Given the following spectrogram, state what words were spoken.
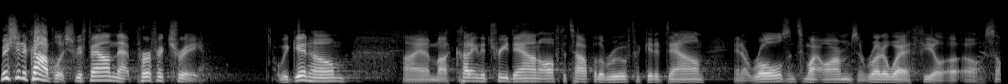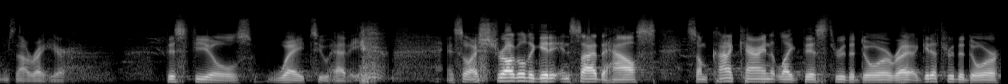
mission accomplished. We found that perfect tree. We get home. I am uh, cutting the tree down off the top of the roof, I get it down, and it rolls into my arms, and right away I feel, uh oh, something's not right here. This feels way too heavy. and so I struggle to get it inside the house. So I'm kind of carrying it like this through the door, right? I get it through the door.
